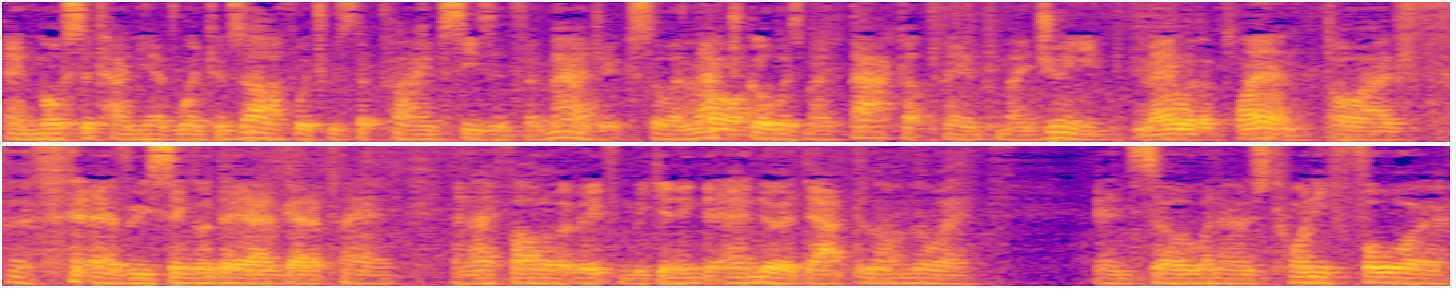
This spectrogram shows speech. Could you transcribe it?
and most of the time you have winters off, which was the prime season for magic. So electrical Oh. was my backup plan to my dream. Man with a plan. Oh, I've every single day I've got a plan, and I follow it right from beginning to end or adapt along the way. And so when I was 24,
